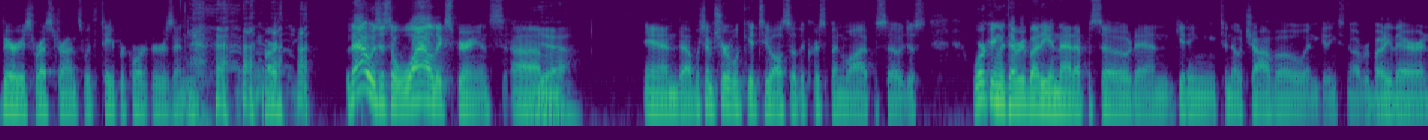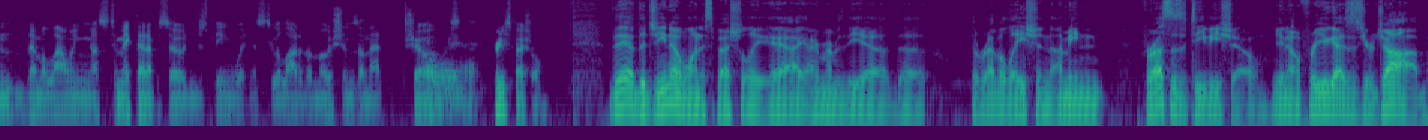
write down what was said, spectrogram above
various restaurants with tape recorders and but that was just a wild experience um, yeah. and uh, which i'm sure we'll get to also the chris benoit episode just working with everybody in that episode and getting to know chavo and getting to know everybody there and them allowing us to make that episode and just being witness to a lot of emotions on that show Oh, was yeah. pretty special The the Gino one especially. Yeah, I, I remember the uh, the the revelation. I mean, for us as a TV show, you know, for you guys as your job,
